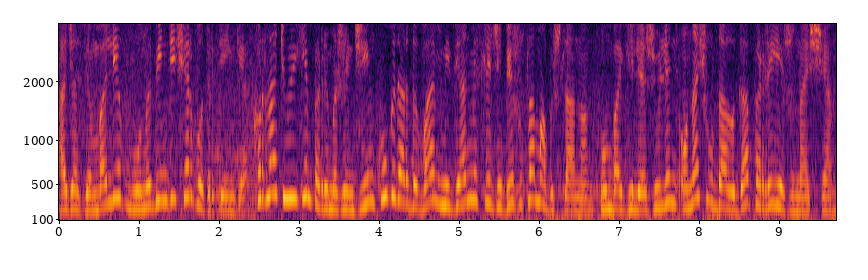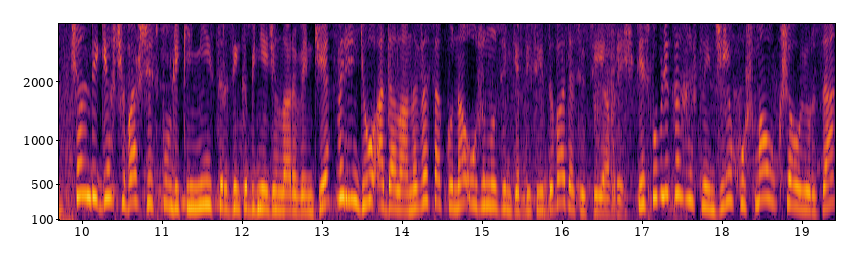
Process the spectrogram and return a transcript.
Ажазем вали вуны бинди шер вадыр денге. Кырла жуйген пірімі жын жин кугыдардыва медиан меслежебе шутлама бұшланын. Умба келе жүлін она шулдалыга пірі ежынашы. Шан бегех Чуваш Республики министр зин кабинетжинлары венже вериндю адаланове сакуна ужыну земгердесейдыва да сүтсе яврыш. Республика хыснынжи Жин хушма укша уйурза,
